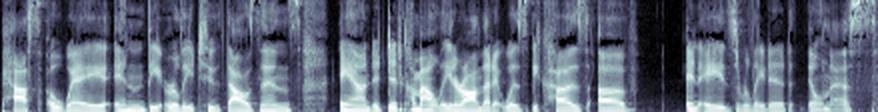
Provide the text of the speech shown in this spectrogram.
pass away in the early 2000s. And it did come out later on that it was because of an AIDS related illness.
